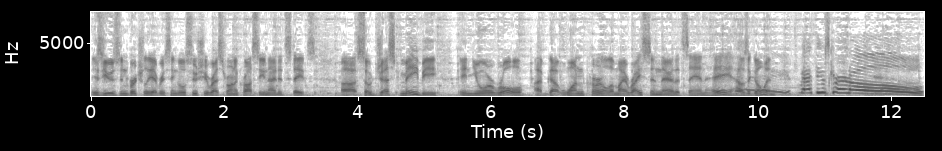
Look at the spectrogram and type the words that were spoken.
is used in virtually every single sushi restaurant across the United States. Uh, so just maybe in your roll, I've got one kernel of my rice in there that's saying, hey, how's it going? Hey, it's Matthew's kernel!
